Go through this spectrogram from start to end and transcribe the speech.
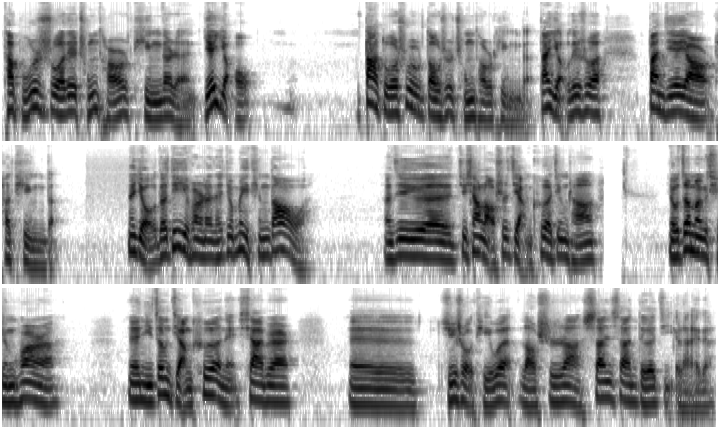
他不是说的从头听的人也有，大多数都是从头听的，但有的说半截腰他听的。那有的地方呢，他就没听到啊，那这个就像老师讲课，经常有这么个情况啊。那你正讲课呢，下边呃举手提问，老师啊，三三得几来的？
